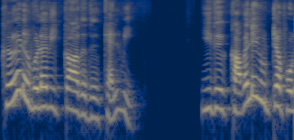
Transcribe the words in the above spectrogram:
கேடு விளைவிக்காதது கல்வி. இது கவலையுற்ற பொழுது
